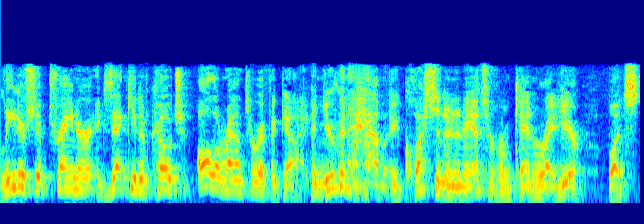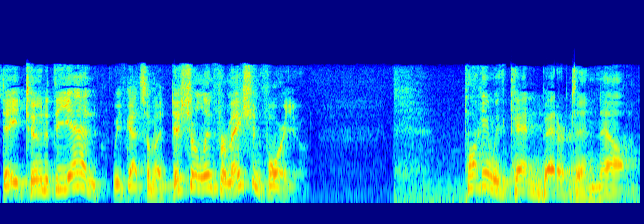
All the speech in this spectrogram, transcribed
leadership trainer, executive coach, all around terrific guy. And you're going to have a question and an answer from Ken right here. But stay tuned at the end. We've got some additional information for you. Talking with Ken Betterton. Now,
